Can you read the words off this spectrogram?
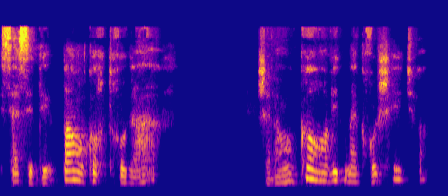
Et ça, c'était pas encore trop grave. J'avais encore envie de m'accrocher, tu vois.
